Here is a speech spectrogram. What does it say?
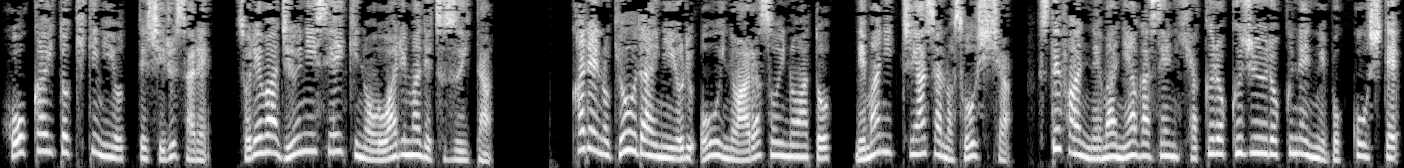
崩壊と危機によって記され、それは12世紀の終わりまで続いた。彼の兄弟による王位の争いの後、ネマニッチ朝の創始者、ステファン・ネマニアが1166年に勃興して、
